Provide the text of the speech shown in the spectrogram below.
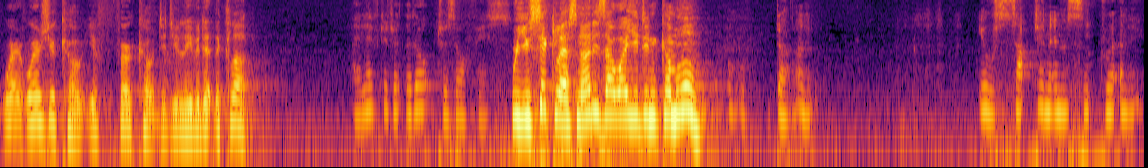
Where, where's your coat, your fur coat? Did you leave it at the club? I left it at the doctor's office. Were you sick last night? Is that why you didn't come home? Oh, darling. You're such an innocent granny.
